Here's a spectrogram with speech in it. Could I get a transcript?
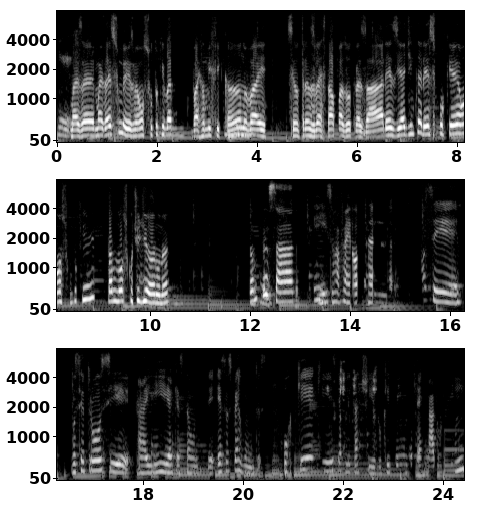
é. Mas, é, mas é isso mesmo, é um assunto que vai, vai ramificando, hum. vai sendo transversal para as outras áreas e é de interesse porque é um assunto que está no nosso cotidiano, né? Vamos pensar. Isso, Rafael. Você você trouxe aí a questão essas perguntas. Por que que esse aplicativo que tem um determinado fim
